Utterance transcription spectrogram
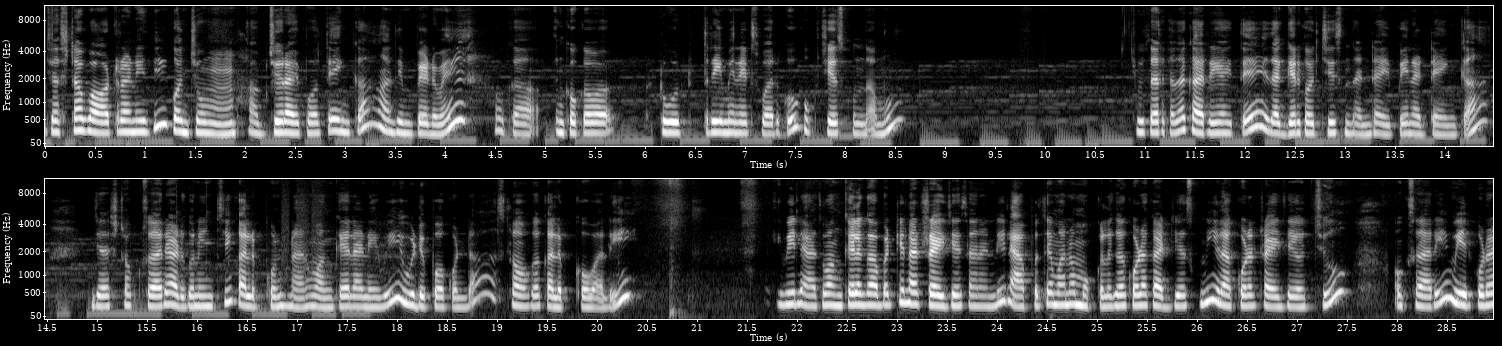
జస్ట్ ఆ వాటర్ అనేది కొంచెం అబ్జర్వ్ అయిపోతే ఇంకా దింపేయడమే. ఒక ఇంకొక టూ త్రీ మినిట్స్ వరకు కుక్ చేసుకుందాము. చూసారు కదా కర్రీ అయితే దగ్గరికి వచ్చేసిందంటే అయిపోయినట్టే ఇంకా. జస్ట్ ఒకసారి అడుగు నుంచి కలుపుకుంటున్నాను. వంకాయలు అనేవి విడిపోకుండా స్లోగా కలుపుకోవాలి. ఇవి లేత వంకాయలు కాబట్టి ఇలా ట్రై చేశానండి. లేకపోతే మనం ముక్కలుగా కూడా కట్ చేసుకుని ఇలా కూడా ట్రై చేయొచ్చు. ఒకసారి మీరు కూడా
